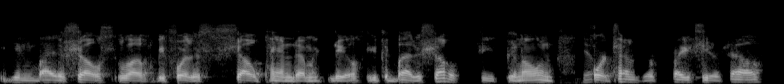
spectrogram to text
you can buy the shells. Well, before this shell pandemic deal, you could buy the shell cheap, you know, and Yep. 410s were pricey as hell.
